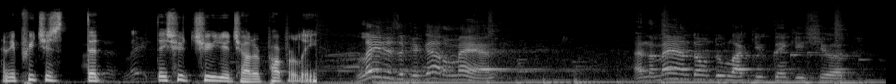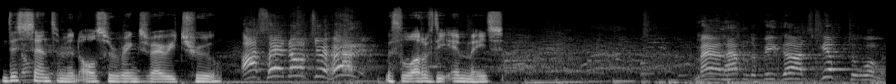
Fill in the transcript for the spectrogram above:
and he preaches that they should treat each other properly. Ladies, if you got a man, and the man don't do like you think he should, This sentiment also rings very true I say, don't you hurt it. with a lot of the inmates Man happened to be God's gift to woman.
